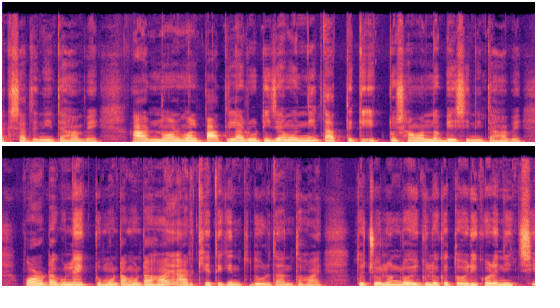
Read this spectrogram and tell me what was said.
একসাথে নিতে হবে। আর নর্মাল পাতলা রুটি যেমন নিই, তার থেকে একটু সামান্য বেশি নিতে হবে। পরোটাগুলো একটু মোটা মোটা হয় আর খেতে কিন্তু দুর্দান্ত হয়। তো চলুন লইগুলোকে তৈরি করে নিচ্ছি।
